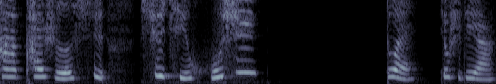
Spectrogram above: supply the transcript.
他开始了蓄蓄起胡须，对，就是这样。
